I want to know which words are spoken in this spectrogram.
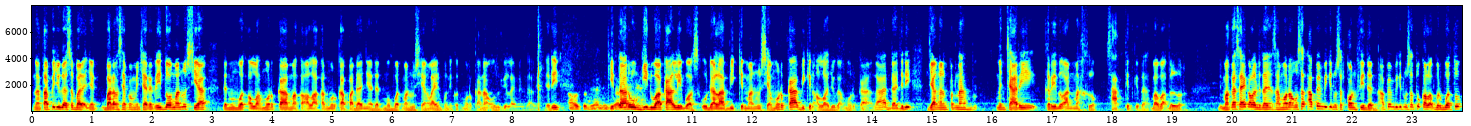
Nah, tapi juga sebaliknya, barang siapa mencari ridho manusia dan membuat Allah murka, maka Allah akan murka padanya dan membuat manusia yang lain pun ikut murka. Nauzubillah min dzalik. Jadi kita rugi dua kali, Bos. Udahlah bikin manusia murka, bikin Allah juga murka. Nggak ada. Jadi jangan pernah mencari keridoan makhluk. Sakit kita, babak belur. Maka saya kalau ditanya sama orang Ustaz, apa yang bikin Ustaz confident? Apa yang bikin Ustaz tuh kalau berbuat tuh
